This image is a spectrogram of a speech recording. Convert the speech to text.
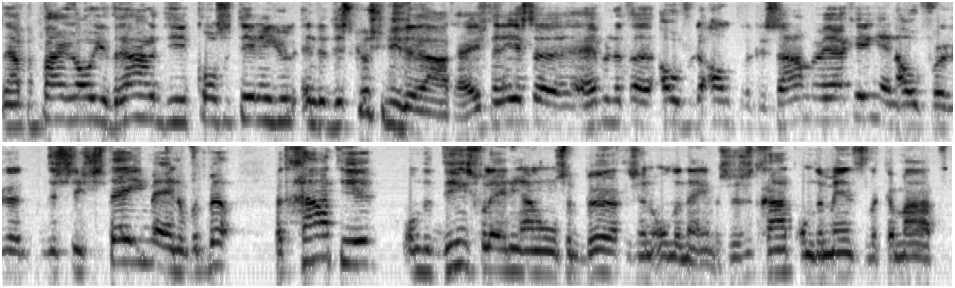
nou, een paar rode draden die in, jullie, in de discussie die de Raad heeft. Ten eerste hebben we het uh, over de ambtelijke samenwerking en over uh, de systemen. En of het, het gaat hier om de dienstverlening aan onze burgers en ondernemers. Dus het gaat om de menselijke maat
